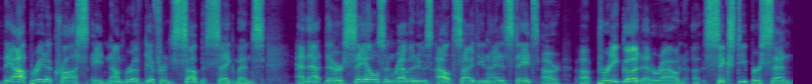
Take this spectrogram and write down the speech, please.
they operate across a number of different sub segments and that their sales and revenues outside the United States are uh, pretty good at around 60% uh,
